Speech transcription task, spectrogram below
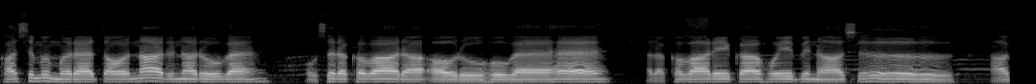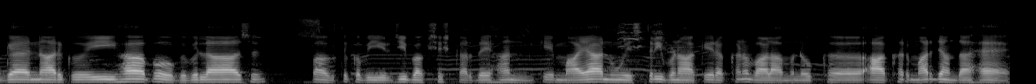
ਖਸਮ ਮਰੈ ਤਉ ਨਾਰ ਨ ਰੋਵੈ, ਉਸ ਰਖਵਾਰਾ ਔਰ ਹੋਵੈ। ਰਖਵਾਰੇ ਕਾ ਹੋਏ ਬਿਨਾਸ਼ ਆਗੈ ਨਰਕ ਈਹਾ ਭੋਗ ਵਿਲਾਸ ਭਗਤ ਕਬੀਰ ਜੀ ਬਖਸ਼ਿਸ਼ ਕਰਦੇ ਹਨ ਕਿ ਮਾਇਆ ਨੂੰ ਇਸਤਰੀ ਬਣਾ ਕੇ ਰੱਖਣ ਵਾਲਾ ਮਨੁੱਖ ਆਖਰ ਮਰ ਜਾਂਦਾ ਹੈ।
